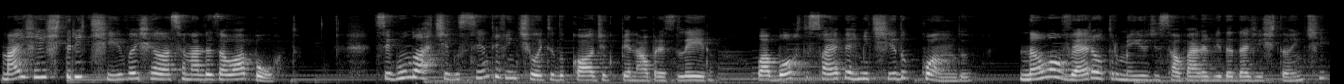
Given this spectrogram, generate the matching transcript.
mais restritivas relacionadas ao aborto. Segundo o artigo 128 do Código Penal Brasileiro, o aborto só é permitido quando não houver outro meio de salvar a vida da gestante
